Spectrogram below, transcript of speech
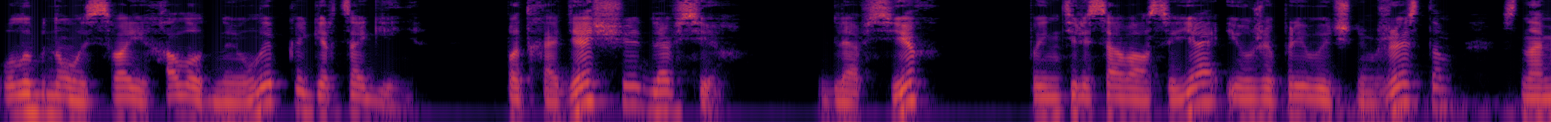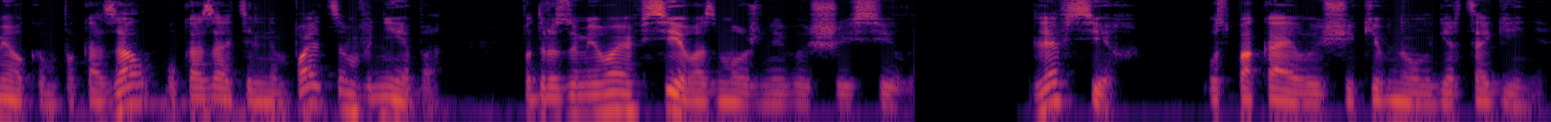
улыбнулась своей холодной улыбкой герцогиня. Подходящее для всех. Для всех? Поинтересовался я и уже привычным жестом с намеком показал указательным пальцем в небо, подразумевая все возможные высшие силы. Для всех, успокаивающе кивнула герцогиня.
